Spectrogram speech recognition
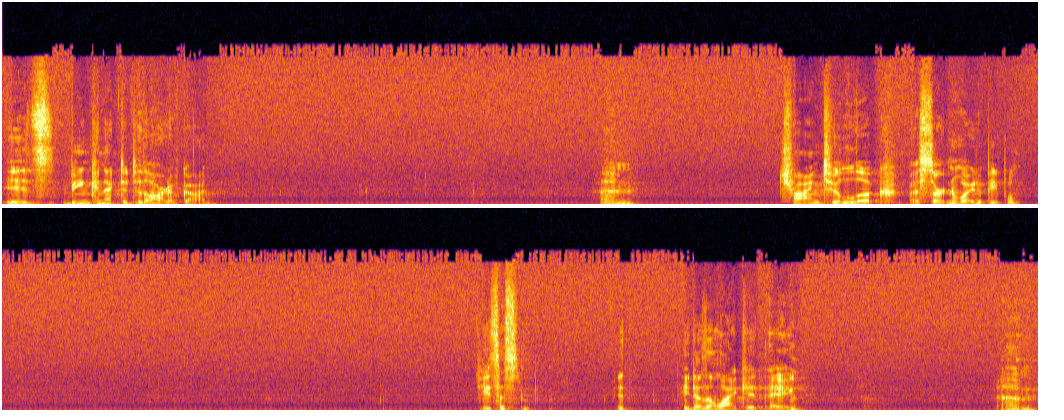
is being connected to the heart of God. Um, trying to look a certain way to people. Jesus, it, he doesn't like it, A. Um,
